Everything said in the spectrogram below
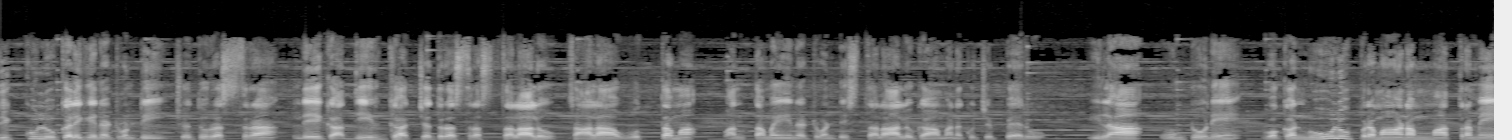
దిక్కులు కలిగినటువంటి చతురస్ర లేక దీర్ఘ చతురస్ర స్థలాలు చాలా ఉత్తమవంతమైనటువంటి స్థలాలుగా మనకు చెప్పారు. ఇలా ఉంటూనే ఒక నూలు ప్రమాణం మాత్రమే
